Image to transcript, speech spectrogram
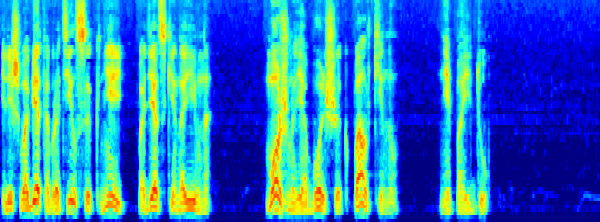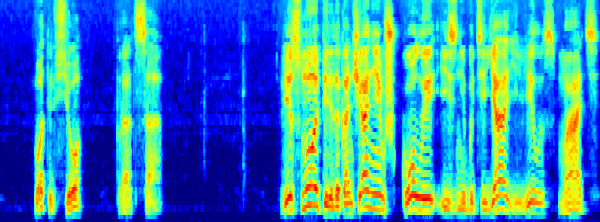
и лишь в обед обратился к ней по-детски наивно. «Можно я больше к Палкину не пойду?» Вот и все про отца. Весной, перед окончанием школы, из небытия явилась мать.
